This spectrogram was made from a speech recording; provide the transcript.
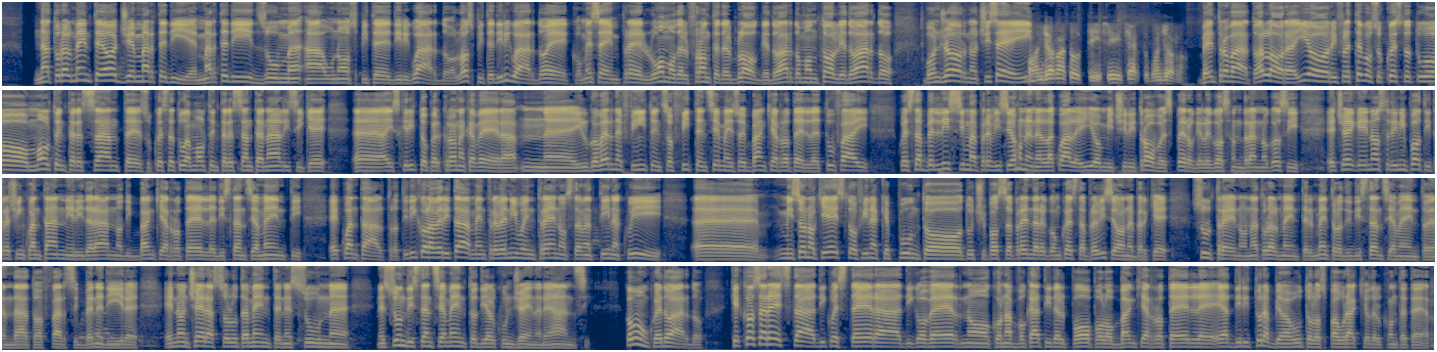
Naturalmente oggi è martedì e martedì Zoom ha un ospite di riguardo. L'ospite di riguardo è, come sempre, l'uomo del fronte del blog, Edoardo Montolli. Edoardo, buongiorno, ci sei? Buongiorno a tutti, sì certo, buongiorno. Ben trovato. Allora, io riflettevo su questo tuo molto interessante, su questa tua molto interessante analisi che eh, hai scritto per Cronaca Vera. Mm, eh, il governo è finito in soffitta insieme ai suoi banchi a rotelle. Tu fai questa bellissima previsione nella quale io mi ci ritrovo e spero che le cose andranno così, e cioè che i nostri nipoti tra 50 anni rideranno di banchi a rotelle, distanziamenti e quant'altro. Ti dico la verità, mentre venivo in treno stamattina qui eh, mi sono chiesto fino a che punto tu ci possa prendere con questa previsione perché sul treno naturalmente il metro di distanziamento è andato a farsi benedire e non c'era assolutamente nessun nessun distanziamento di alcun genere, anzi. Comunque, Edoardo, che cosa resta di quest'era di governo con avvocati del popolo, banchi a rotelle e addirittura abbiamo avuto lo spauracchio del Conte Ter?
